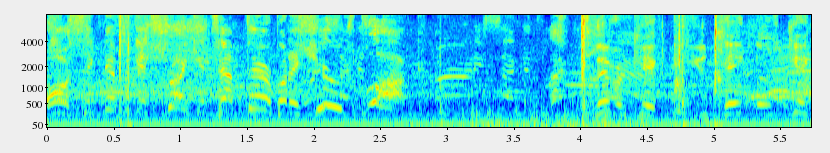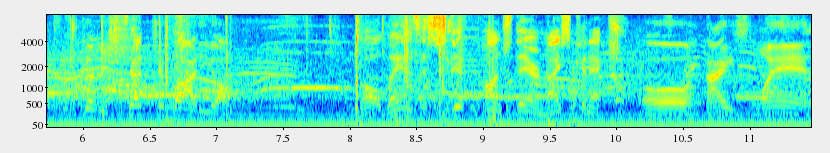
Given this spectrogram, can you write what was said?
Oh, significant strike attempt there, but a huge block. Liver kick, if you take those kicks, it's going to shut your body off. Oh, lands a stiff punch there. Nice connection. Oh, nice land.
